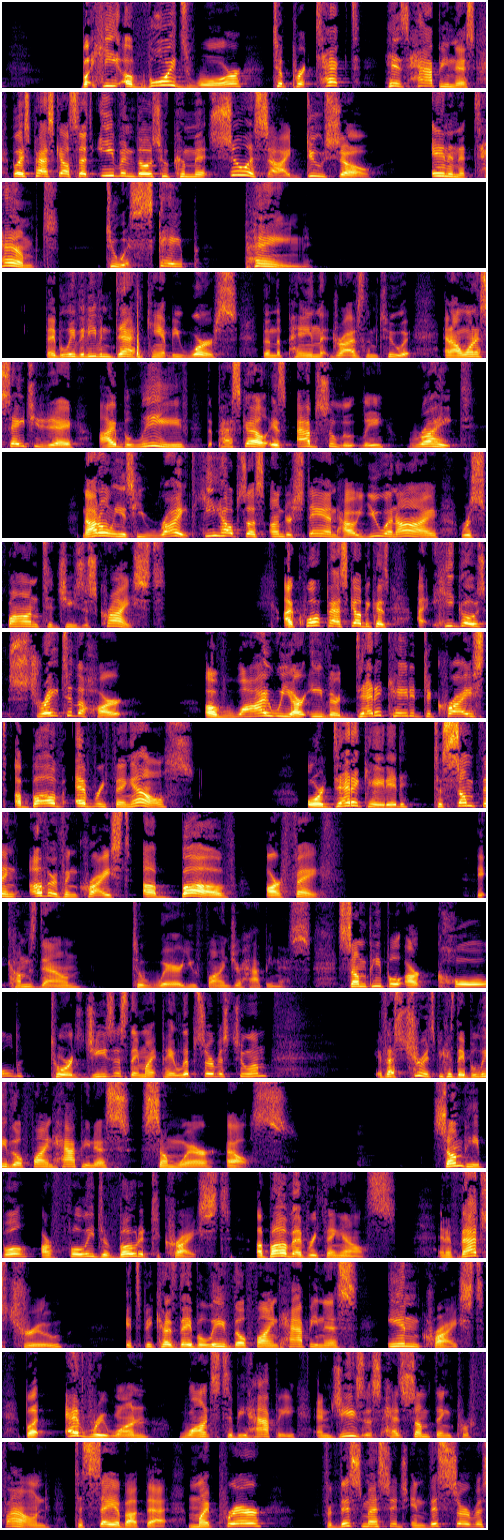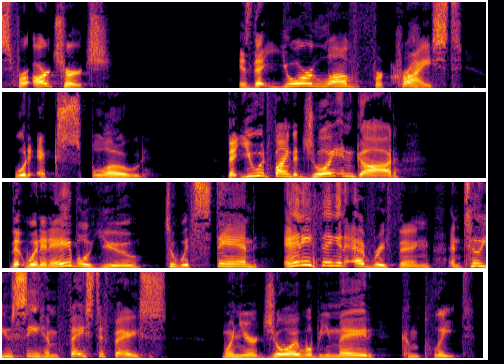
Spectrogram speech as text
But he avoids war to protect his happiness. Blaise Pascal says even those who commit suicide do so in an attempt to escape pain. They believe that even death can't be worse than the pain that drives them to it. And I want to say to you today, I believe that Pascal is absolutely right. Not only is he right, he helps us understand how you and I respond to Jesus Christ. I quote Pascal because uh, he goes straight to the heart of why we are either dedicated to Christ above everything else or dedicated to something other than Christ above our faith. It comes down to where you find your happiness. Some people are cold towards Jesus, they might pay lip service to him. If that's true, it's because they believe they'll find happiness somewhere else. Some people are fully devoted to Christ above everything else. And if that's true, it's because they believe they'll find happiness in Christ. But everyone wants to be happy, and Jesus has something profound to say about that. My prayer for this message in this service for our church is that your love for Christ would explode. That you would find a joy in God that would enable you to withstand anything and everything until you see Him face to face when your joy will be made complete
